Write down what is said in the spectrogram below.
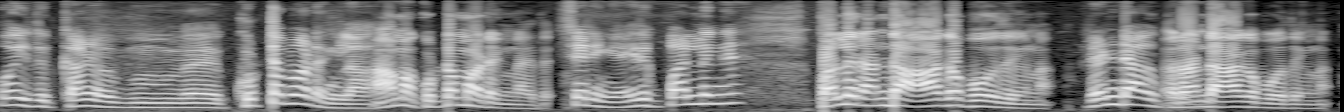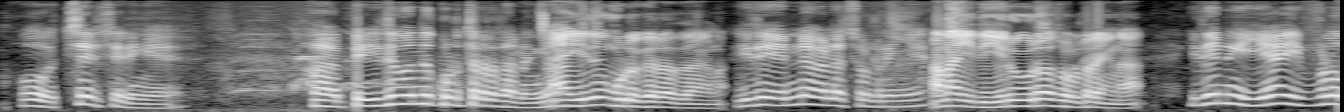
ஓ இது க குட்டை மாடுங்களா ஆமாம் குட்டை மாடுங்கண்ணா இது. சரிங்க இதுக்கு பல்லுங்க? பல்லு ரெண்டு ஆக போகுதுங்கண்ணா. ரெண்டாவது ரெண்டு ஆக போகுதுங்கண்ணா. ஓ சரி சரிங்க. இப்போ இது வந்து கொடுத்துட்றதானுங்களா ஆ இதுவும் கொடுக்குறதாங்கண்ணா. இது என்ன விலை சொல்கிறீங்க ஆனால் இது இருபது ரூபா சொல்கிறேங்கண்ணா இது என்னங்க ஏன் இவ்வளோ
